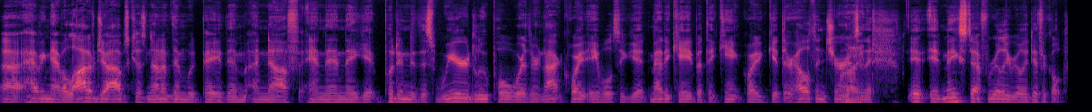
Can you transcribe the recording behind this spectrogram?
Uh, having to have a lot of jobs because none of them would pay them enough, and then they get put into this weird loophole where they're not quite able to get Medicaid, but they can't quite get their health insurance, and Right. it, it makes stuff really, really difficult.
